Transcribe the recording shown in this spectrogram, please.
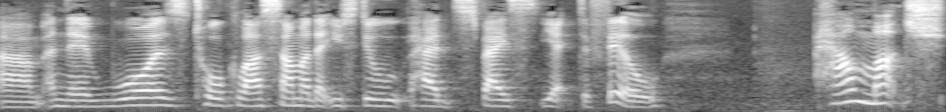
um, and there was talk last summer that you still had space yet to fill, how much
